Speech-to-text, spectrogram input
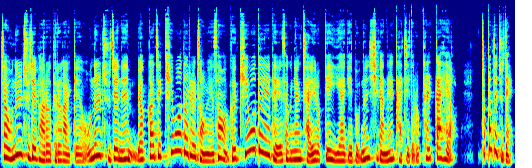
자, 오늘 주제 바로 들어갈게요. 오늘 주제는 몇 가지 키워드를 정해서 그 키워드에 대해서 그냥 자유롭게 이야기해보는 시간을 가지도록 할까 해요. 첫 번째 주제.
